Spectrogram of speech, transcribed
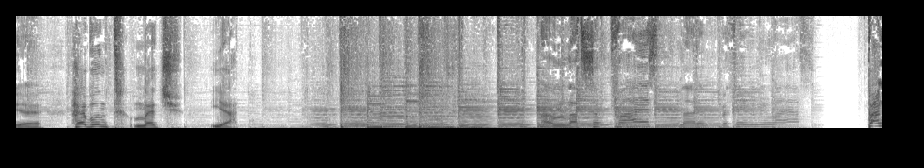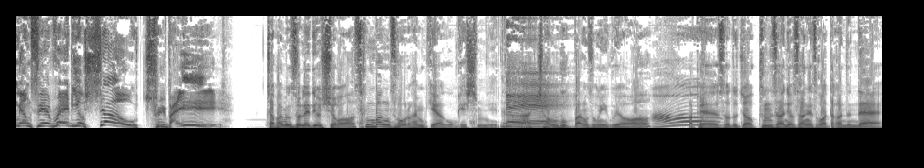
예. Haven't met yet. I'm not surprised, not everything lasts. 박명수의 라디오 쇼 출발! 자, 박명수 라디오쇼 생방송으로 함께하고 계십니다. 네. 전국 방송이고요. 아. 앞에서도 저 군산 여상에서 왔다 갔는데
